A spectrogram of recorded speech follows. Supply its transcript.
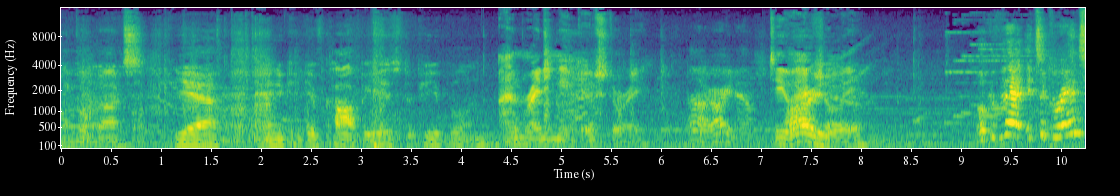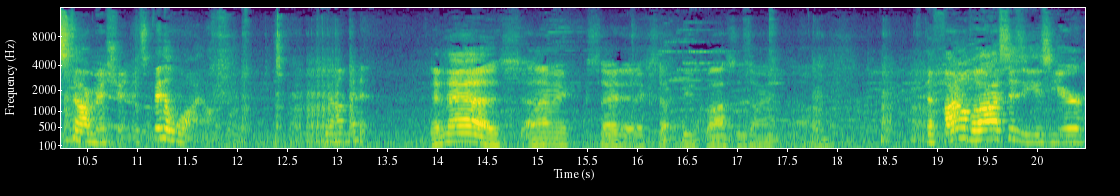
there's Google. Docs. Yeah. And you can give copies to people. And... I'm writing a ghost story. Oh, are you now? Two, Are actually. you? Look at that! It's a Grand Star mission. It's been a while. Been a minute. It has, and I'm excited. Except these bosses aren't. Um... The final boss is easier.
